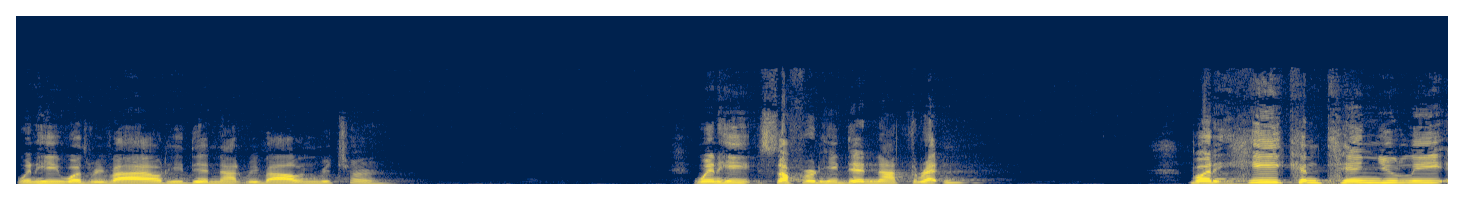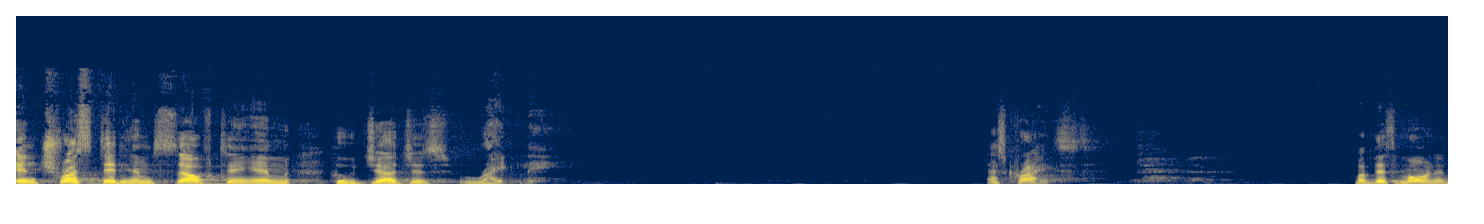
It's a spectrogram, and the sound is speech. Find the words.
when he was reviled, he did not revile in return. When he suffered, he did not threaten, but he continually entrusted himself to him who judges rightly. That's Christ. But this morning,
